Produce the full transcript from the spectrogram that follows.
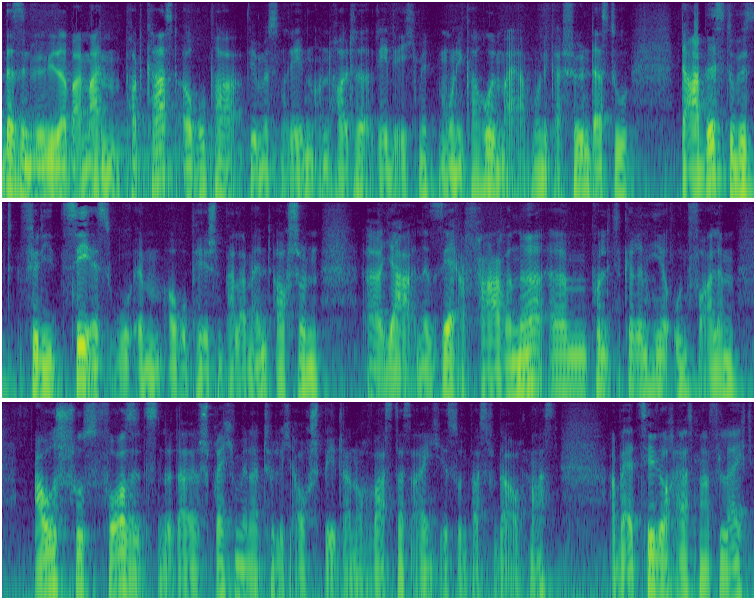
Da sind wir wieder bei meinem Podcast Europa, wir müssen reden. Und heute rede ich mit Monika Hohlmeier. Monika, schön, dass du da bist. Du bist für die CSU im Europäischen Parlament auch schon äh, ja, eine sehr erfahrene ähm, Politikerin hier und vor allem Ausschussvorsitzende. Da sprechen wir natürlich auch später noch, was das eigentlich ist und was du da auch machst. Aber erzähl doch erstmal vielleicht,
